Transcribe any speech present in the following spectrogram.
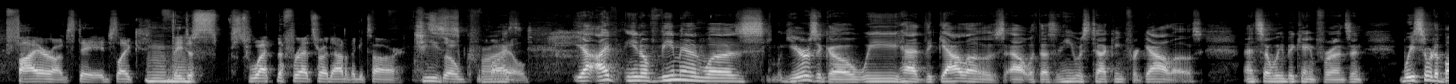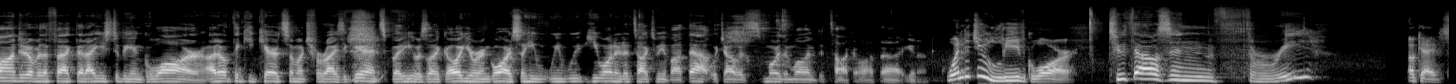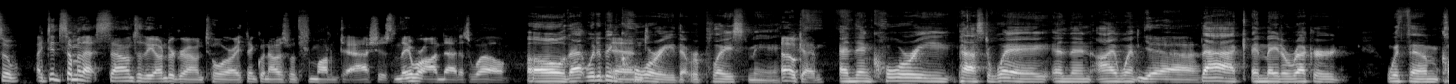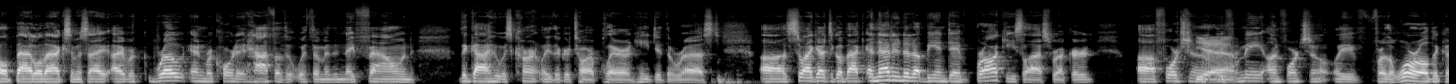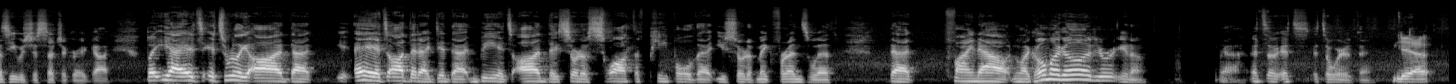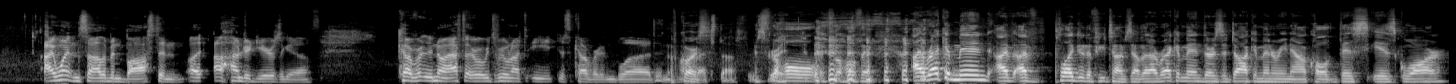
fire on stage like they just sweat the frets right out of the guitar Mm-hmm. Jesus so Christ. wild Yeah, I you know, V Man was years ago. We had the Gallows out with us, and he was teching for Gallows, and so we became friends. And we sort of bonded over the fact that I used to be in Gwar. I don't think he cared so much for Rise Against, but he was like, "Oh, you're in Gwar," so he we, we, he wanted to talk to me about that, which I was more than willing to talk about that. You know, when did you leave gwar 2003. Okay so i did some of that sounds of the underground tour i think when i was with from autumn to ashes and they were on that as well Oh, that would have been And- Corey that replaced me, okay and then Corey passed away, and then I went yeah back and made a record with them called Battle of Maximus. I, I re- wrote and recorded half of it with them, and then they found the guy who was currently the guitar player, and he did the rest. Uh, so I got to go back, and that ended up being Dave Brockie's last record. Uh, fortunately Yeah. for me, unfortunately for the world, because he was just such a great guy. But yeah, it's it's really odd that a it's odd that I did that, and b it's odd the sort of swath of people that you sort of make friends with that find out and like, oh my god, you're you know, yeah, it's a it's it's a weird thing. yeah i went and saw them in boston a, a hundred years ago covered. You know, afterwards we went out to eat, just covered in blood and Of all course. that stuff. It It's the whole. It's the whole thing. I recommend. I've I've plugged it a few times now, but I recommend. There's a documentary now called "This Is Gwar."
